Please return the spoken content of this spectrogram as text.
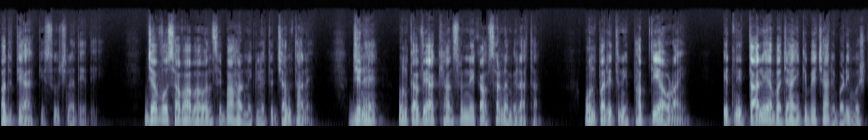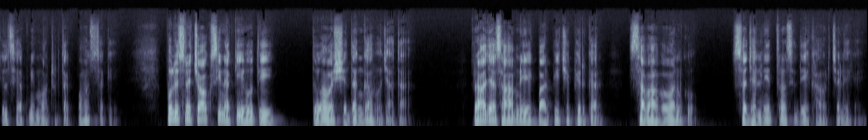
पदत्याग की सूचना दे दी। जब वो सभा भवन से बाहर निकले तो जनता ने, जिन्हें उनका व्याख्यान सुनने का अवसर न मिला था, उन पर इतनी फप्तियाँ उड़ाई, इतनी तालियाँ बजाई कि बेचारे बड़ी मुश्किल से अपनी मोटर तक पहुँच सके। पुलिस ने चौकसी न की होती तो अवश्य दंगा हो जाता। राजा साहब ने एक बार पीछे फिरकर सभा भवन को सजल नेत्रों से देखा और चले गए।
